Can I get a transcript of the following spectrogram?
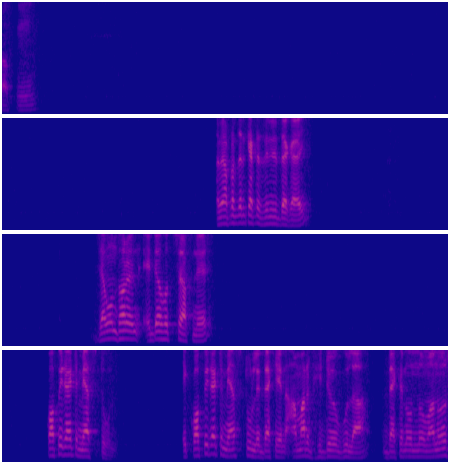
শপিং আমি আপনাদেরকে একটা জিনিস দেখাই। যেমন ধরেন, এটা হচ্ছে আপনার কপিরাইট ম্যাচ টুল এই কপিরাইট ম্যাচ টুলে দেখেন, আমার ভিডিওগুলা দেখেন, অন্য মানুষ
